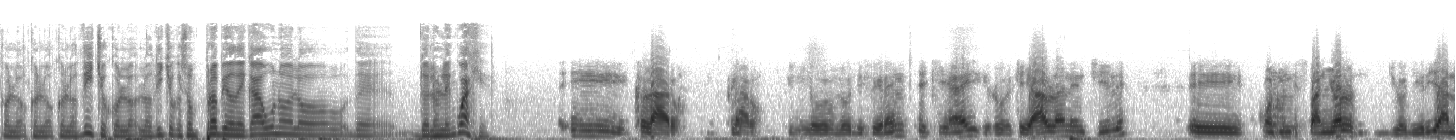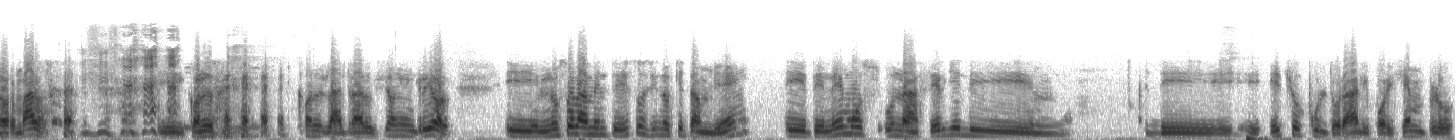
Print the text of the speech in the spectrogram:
Con, lo- con lo- con los dichos, con lo- los dichos que son propios de cada uno de los, de, de los lenguajes. Eh, claro, claro. Lo, lo diferente que hay, lo que hablan en Chile, eh, con un español, yo diría normal, y con la, traducción en criol. Y no solamente eso, sino que también eh, tenemos una serie de, eh, hechos culturales, por ejemplo,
